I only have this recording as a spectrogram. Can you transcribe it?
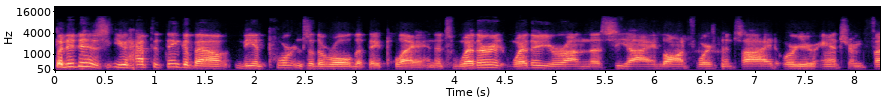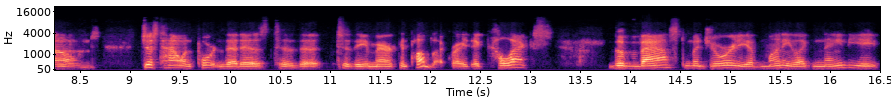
but it is you have to think about the importance of the role that they play and it's whether whether you're on the ci law enforcement side or you're answering phones just how important that is to the to the american public right? It collects the vast majority of money like 98%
